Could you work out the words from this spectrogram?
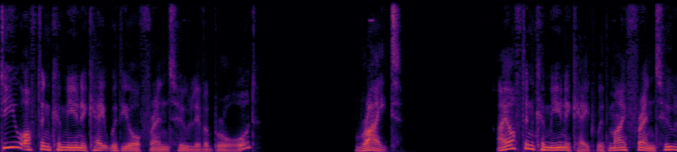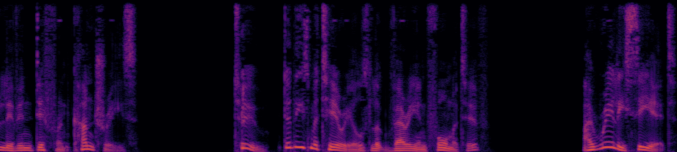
Do you often communicate with your friends who live abroad? Right. I often communicate with my friends who live in different countries. 2. Do these materials look very informative? I really see it.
